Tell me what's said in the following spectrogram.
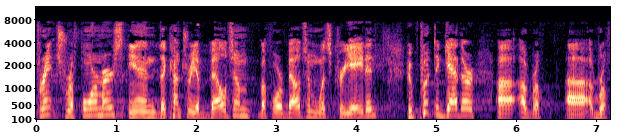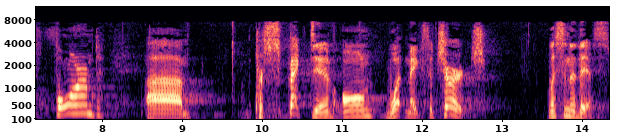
French reformers in the country of Belgium before Belgium was created, who put together uh, a, re- uh, reformed um, perspective on what makes a church. Listen to this.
